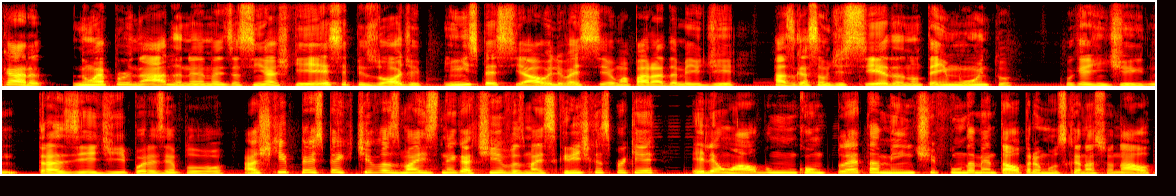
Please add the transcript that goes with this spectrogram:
Cara, não é por nada, né? Mas assim, acho que esse episódio, em especial, ele vai ser uma parada meio de rasgação de seda. Não tem muito o que a gente trazer de, por exemplo, acho que perspectivas mais negativas, mais críticas, porque ele é um álbum completamente fundamental para a música nacional.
